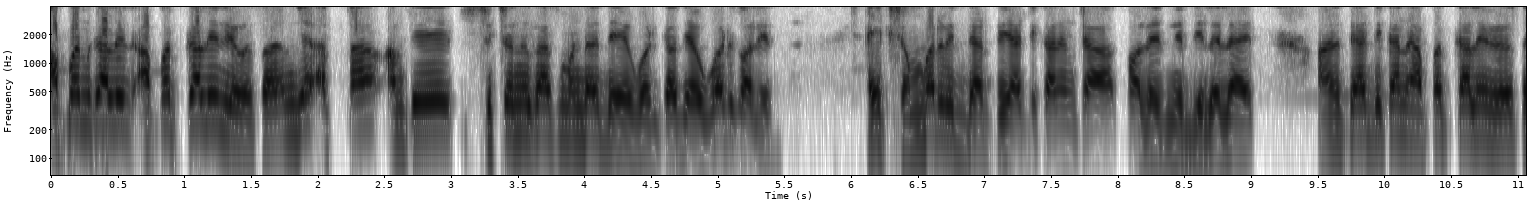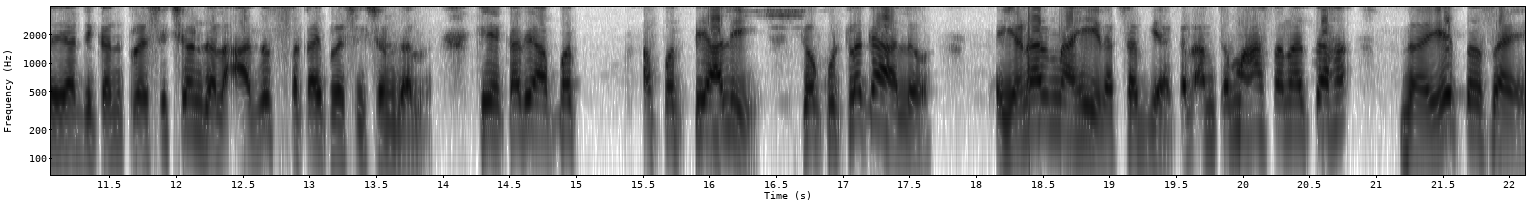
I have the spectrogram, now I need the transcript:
आपत्कालीन आपत्कालीन व्यवस्था म्हणजे आत्ता आमचे शिक्षण विकास मंडळ देवगड किंवा देवगड कॉलेज एक शंभर विद्यार्थी या ठिकाणी आमच्या कॉलेजने दिलेले आहेत. आणि त्या ठिकाणी आपत्कालीन व्यवस्था या ठिकाणी प्रशिक्षण झालं. आजच सकाळी प्रशिक्षण झालं. की एखादी आपत आपत्ती आली किंवा कुठलं काय आलं येणार नाही लक्षात घ्या. कारण आमच्या महास्थानाचा हे तसं आहे.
